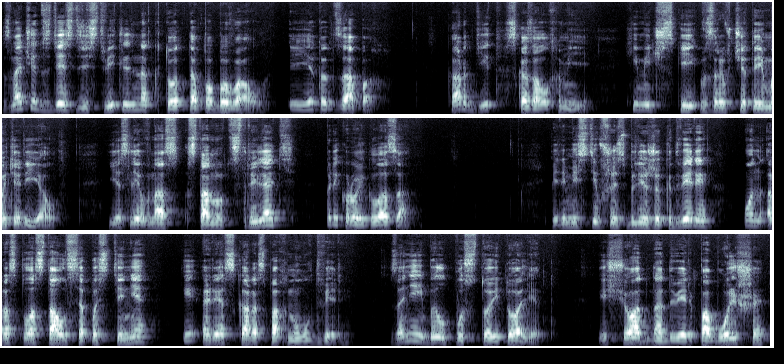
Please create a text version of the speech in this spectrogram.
Значит, здесь действительно кто-то побывал. И этот запах. «Кардит», — сказал Хмии, — «химический взрывчатый материал. Если в нас станут стрелять, прикрой глаза». Переместившись ближе к двери, он распластался по стене и резко распахнул дверь. За ней был пустой туалет. Еще одна дверь побольше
